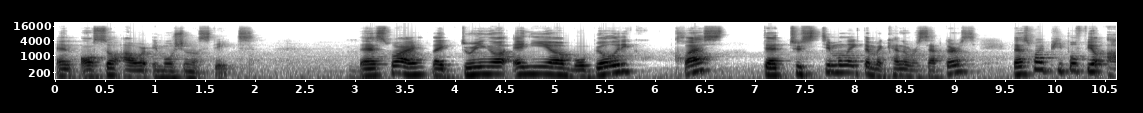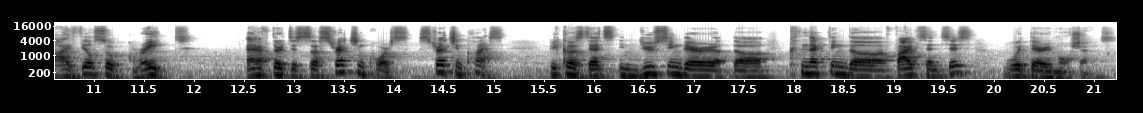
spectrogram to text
and also our emotional states. That's why like doing uh, any uh, mobility class that to stimulate the mechanoreceptors that's why people feel, oh, I feel so great after this uh, stretching course, stretching class, because that's inducing their the connecting the five senses with their emotions.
